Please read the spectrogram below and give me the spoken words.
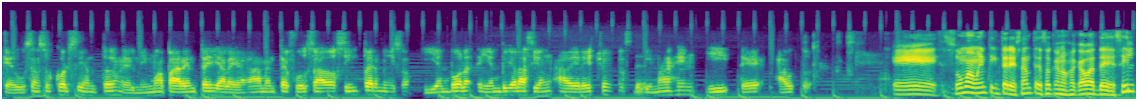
que usan sus conciertos, el mismo aparente y alegadamente fue usado sin permiso y en, y en violación a derechos de imagen y de autor. Eh, sumamente interesante eso que nos acabas de decir.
